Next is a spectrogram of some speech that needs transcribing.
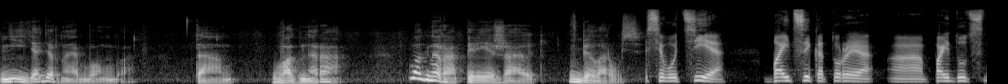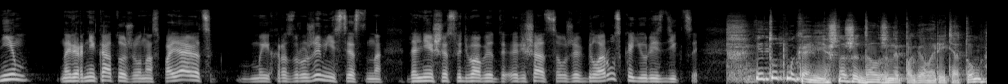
не ядерная бомба, там Вагнера. Вагнера переезжают в Беларусь. Всего те бойцы, которые э, пойдут с ним, наверняка тоже у нас появятся, мы их разоружим, естественно. Дальнейшая судьба будет решаться уже в белорусской юрисдикции. И тут мы, конечно же, должны поговорить о том,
